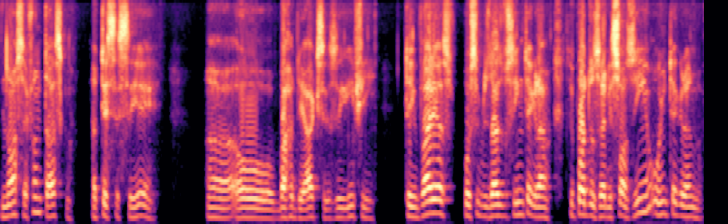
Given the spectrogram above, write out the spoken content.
Nossa, é fantástico a TCC, a, ao barra de Axis, enfim. Tem várias possibilidades de você integrar. Você pode usar ele sozinho ou integrando.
